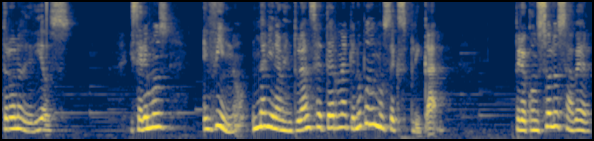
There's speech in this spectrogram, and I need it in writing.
trono de Dios. Y seremos, en fin, ¿no? una bienaventuranza eterna que no podemos explicar. Pero con solo saber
